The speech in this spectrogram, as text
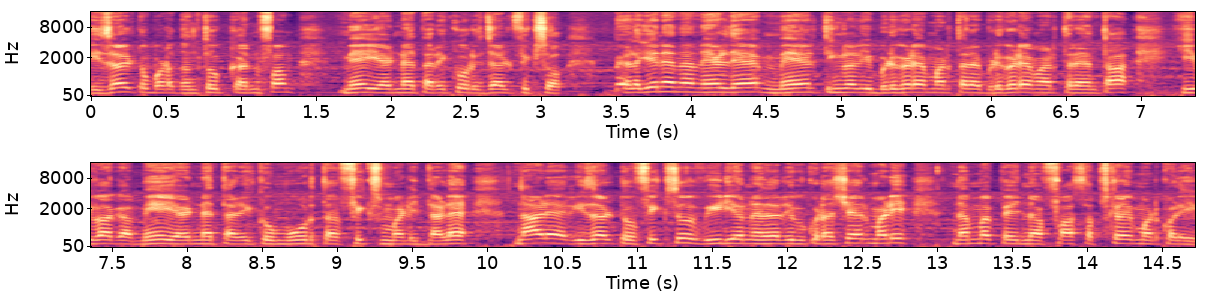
ರಿಸಲ್ಟ್ ಬರೋದಂತೂ ಕನ್ಫರ್ಮ್. ಮೇ ಎರಡನೇ ತಾರೀಕು ರಿಸಲ್ಟ್ ಫಿಕ್ಸು. ಬೆಳಗ್ಗೆನೇ ನಾನು ಹೇಳಿದೆ, ಮೇ ತಿಂಗಳಲ್ಲಿ ಬಿಡುಗಡೆ ಮಾಡ್ತಾರೆ ಬಿಡುಗಡೆ ಮಾಡ್ತಾರೆ ಅಂತ. ಇವಾಗ ಮೇ ಎರಡನೇ ತಾರೀಕು ಮುಹೂರ್ತ ಫಿಕ್ಸ್ ಮಾಡಿದ್ದಾಳೆ. ನಾಳೆ ರಿಸಲ್ಟು ಫಿಕ್ಸು. ವೀಡಿಯೋನ ಎಲ್ಲರಿಗೂ ಕೂಡ ಶೇರ್ ಮಾಡಿ. ನಮ್ಮ ಪೇಜ್ನ ಫಾ, ಸಬ್ಸ್ಕ್ರೈಬ್ ಮಾಡ್ಕೊಳ್ಳಿ.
